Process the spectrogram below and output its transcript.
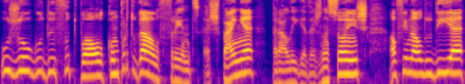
o jogo de futebol com Portugal frente à Espanha para a Liga das Nações. Ao final do dia,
